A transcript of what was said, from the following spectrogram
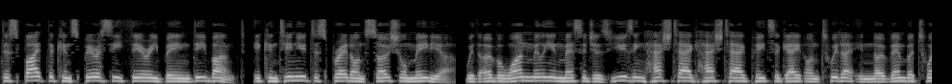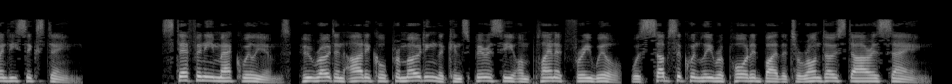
Despite the conspiracy theory being debunked, it continued to spread on social media, with over 1 million messages using hashtag hashtag Pizzagate on Twitter in November 2016. Stephanie McWilliams, who wrote an article promoting the conspiracy on Planet Free Will, was subsequently reported by the Toronto Star as saying,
